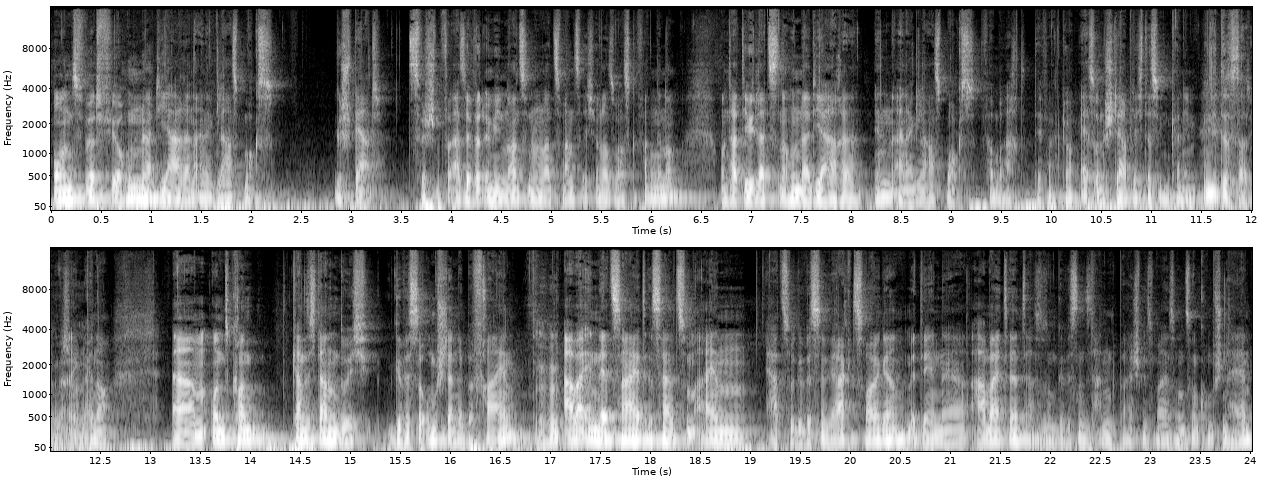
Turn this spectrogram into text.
und wird für 100 Jahre in eine Glasbox gesperrt. Zwischen, also er wird irgendwie 1920 oder sowas gefangen genommen und hat die letzten 100 Jahre in einer Glasbox verbracht, de facto. Er ist unsterblich, deswegen kann ihm Das dachte ich mir schon. Genau. Ähm, und kann sich dann durch gewisse Umstände befreien. Mhm. Aber in der Zeit ist halt zum einen, er hat so gewisse Werkzeuge, mit denen er arbeitet, also so einen gewissen Sand beispielsweise und so einen komischen Helm.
